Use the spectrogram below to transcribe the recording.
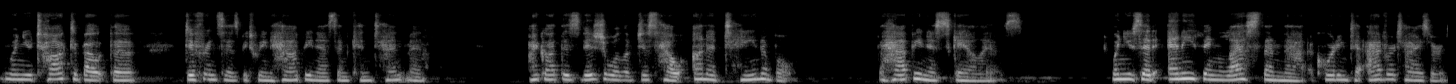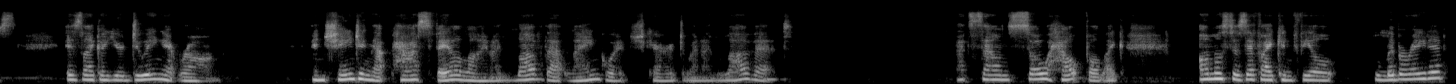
when you talked about the differences between happiness and contentment, I got this visual of just how unattainable the happiness scale is. When you said anything less than that, according to advertisers, is like a you're doing it wrong. And changing that pass fail line. I love that language, Kara Dwynne. I love it. That sounds so helpful, like almost as if I can feel liberated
